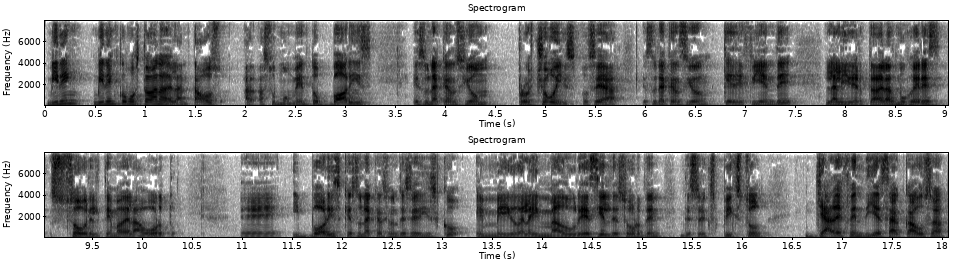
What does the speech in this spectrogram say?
miren, miren cómo estaban adelantados a, su momento. Bodies es una canción pro-choice, o sea, es una canción que defiende la libertad de las mujeres sobre el tema del aborto. Eh, y Boris, que es una canción de ese disco, en medio de la inmadurez y el desorden de Sex Pistols, ya defendía esa causa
